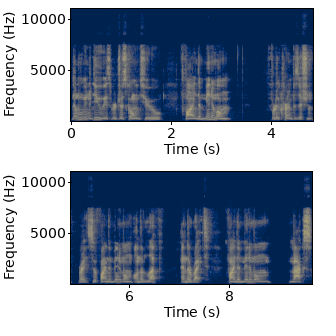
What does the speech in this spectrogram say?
Then what we're going to do is we're just going to find the minimum for the current position, right? So find the minimum on the left and the right. Find the minimum max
